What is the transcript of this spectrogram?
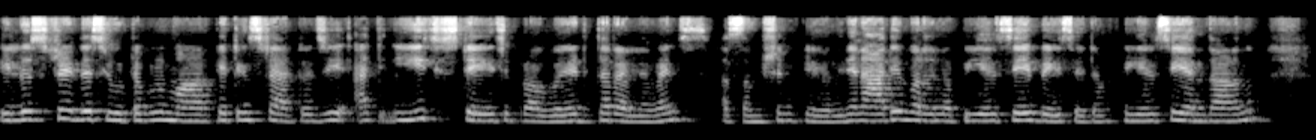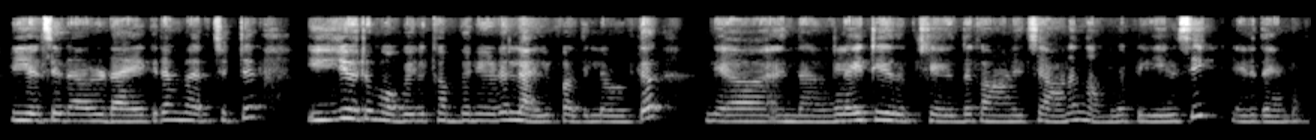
illustrate the suitable marketing strategy at each stage provide the relevance assumption clearly. ഞാൻ ആദ്യം പറഞ്ഞല്ലോ പി എൽ സിയെ ബേസ് ചെയ്തിട്ട് പി എൽ സി എന്താണെന്നും? പി എൽ സിയുടെ ആ ഒരു ഡയഗ്രാം വരച്ചിട്ട് ഈ ഒരു മൊബൈൽ കമ്പനിയുടെ ലൈഫ് അതിലോട്ട് എന്താ റിലേറ്റ് ചെയ്ത് ചെയ്ത് കാണിച്ചാണ് നമ്മൾ പി എൽ സി എഴുതേണ്ടത്.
